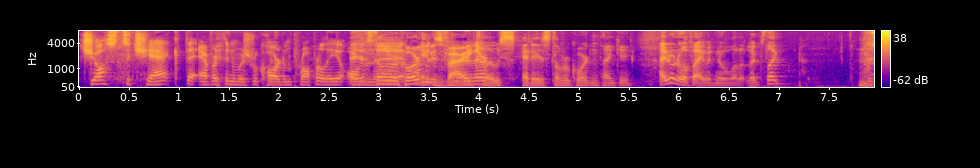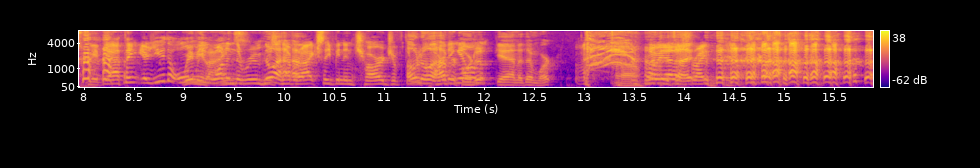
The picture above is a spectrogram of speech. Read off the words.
just to check that everything was recording properly. On it still the, recording? on It was very there. close. It is still recording. Thank you. I don't know if I would know what it looks like. Yeah, I think are you the only Wavy one in the room who's No, I- never I- actually been in charge of the Oh no, I have recording recorded. element? Yeah, and it didn't work. Oh yeah, that's right.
